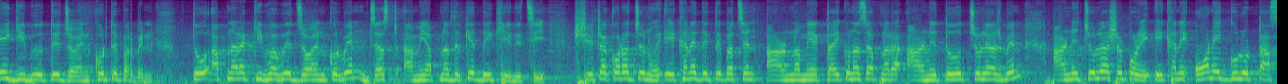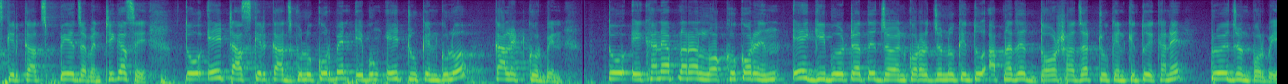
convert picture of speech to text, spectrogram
এই গিভিওতে জয়েন করতে পারবেন। তো আপনারা কীভাবে জয়েন করবেন? জাস্ট আমি আপনাদেরকে দেখিয়ে দিচ্ছি। সেটা করার জন্য এখানে দেখতে পাচ্ছেন আর্ন নামে একটা আইকন আছে, আপনারা আর্নে তো চলে আসবেন। আর্নে চলে আসার পরে এখানে অনেকগুলো টাস্কের কাজ পেয়ে যাবেন, ঠিক আছে? তো এই টাস্কের কাজগুলো করবেন এবং এই টোকেনগুলো কালেক্ট করবেন। তো এখানে আপনারা লক্ষ্য করেন, এই গিবোটাতে জয়েন করার জন্য কিন্তু আপনাদের দশ হাজার টোকেন কিন্তু এখানে প্রয়োজন পড়বে।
